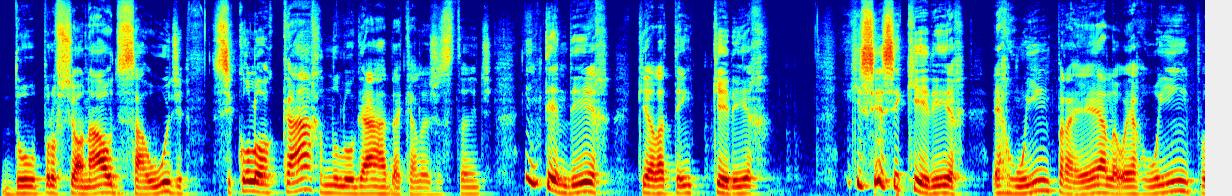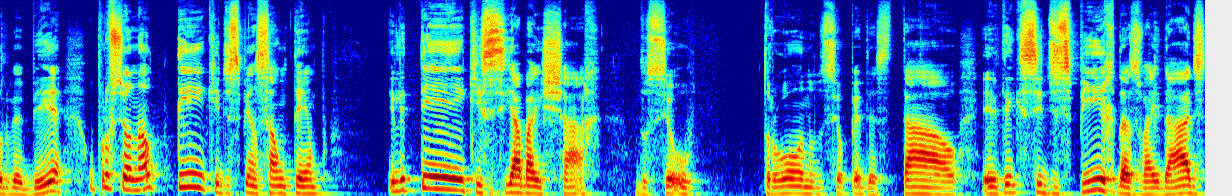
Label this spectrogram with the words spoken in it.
do profissional de saúde se colocar no lugar daquela gestante, entender que ela tem querer e que se esse querer é ruim para ela ou é ruim para o bebê, o profissional tem que dispensar um tempo. Ele tem que se abaixar do seu trono, do seu pedestal, ele tem que se despir das vaidades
